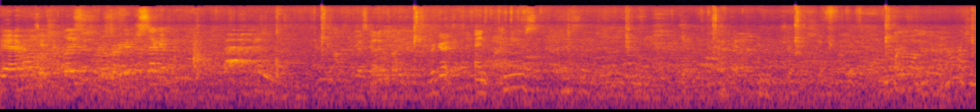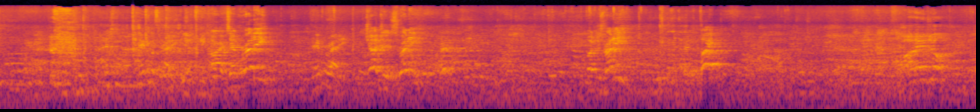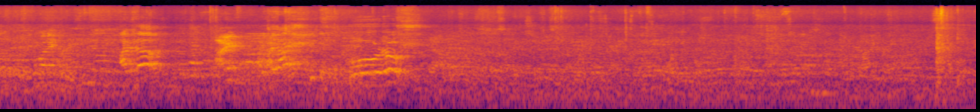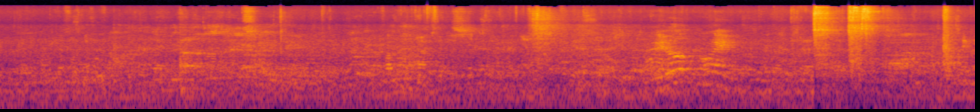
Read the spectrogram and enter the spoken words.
Okay, everyone get your places. We're gonna start here in just a second. You guys got everybody? We're good. And can you use Table's ready. Yeah. All right, Tim, ready? Table ready. Judges, ready? Judges, ready? Fight! Come on, Angel. Come on, Angel. Hype it up. Hype. Hype, hype. Forward, up.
